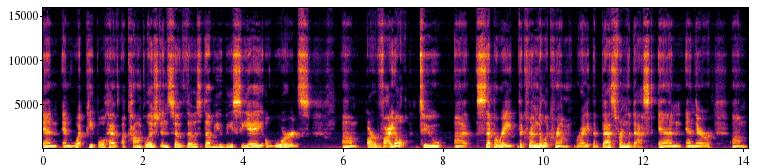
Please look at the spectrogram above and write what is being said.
and and what people have accomplished. And so those WBCA awards um, are vital to uh, separate the creme de la creme, right? The best from the best, and and they're um,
